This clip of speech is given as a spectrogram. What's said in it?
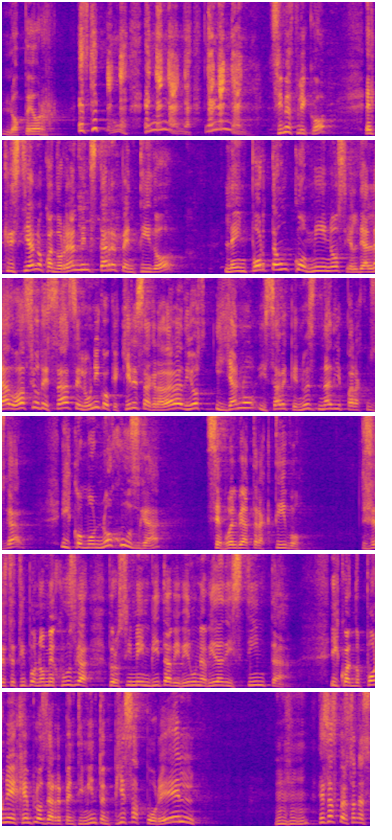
lo peor. Es que... ¿Sí me explicó? El cristiano cuando realmente está arrepentido, le importa un comino si el de al lado hace o deshace, lo único que quiere es agradar a Dios y ya no, y sabe que no es nadie para juzgar. Y como no juzga, se vuelve atractivo. Dice, este tipo no me juzga, pero sí me invita a vivir una vida distinta. Y cuando pone ejemplos de arrepentimiento, empieza por él. Esas personas,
